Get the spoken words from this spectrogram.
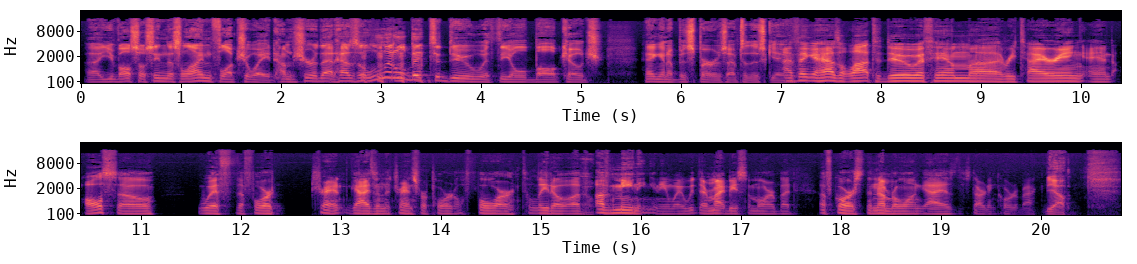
Uh, you've also seen this line fluctuate. I'm sure that has a little bit to do with the old ball coach hanging up his spurs after this game. I think it has a lot to do with him uh, retiring and also with the four tran- guys in the transfer portal for Toledo of, of meaning anyway. We, there might be some more, but of course the number one guy is the starting quarterback. Yeah.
